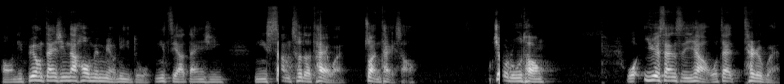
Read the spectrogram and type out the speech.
哦，你不用担心它后面没有利多，你只要担心你上车的太晚，赚太少。就如同我一月三十一号我在 Telegram，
